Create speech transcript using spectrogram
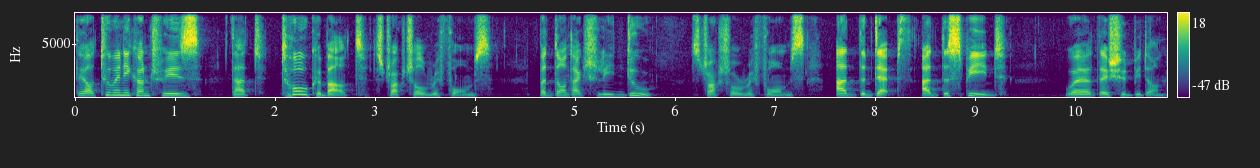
there are too many countries that talk about structural reforms but don't actually do structural reforms at the depth, at the speed where they should be done.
